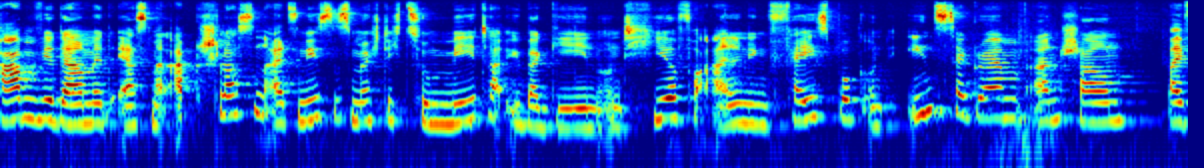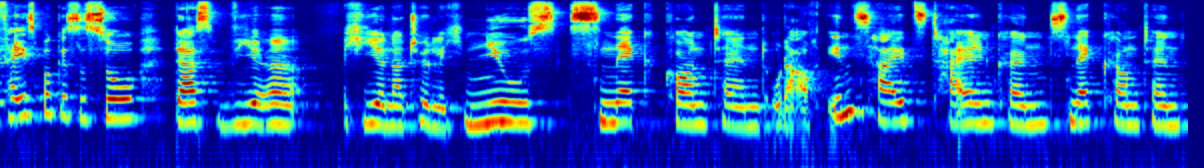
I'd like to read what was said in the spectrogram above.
haben wir damit erstmal abgeschlossen. Als nächstes möchte ich zu Meta übergehen und hier vor allen Dingen Facebook und Instagram anschauen. Bei Facebook ist es so, dass wir hier natürlich News, Snack-Content oder auch Insights teilen können. Snack-Content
